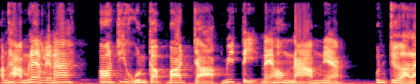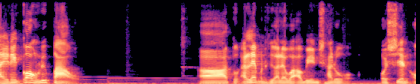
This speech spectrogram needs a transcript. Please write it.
คำถามแรกเลยนะ ตอนที่คุณกลับมาจากมิติในห้องน้ำเนี่ย คุณเจออะไรในกล้องหรือเปล่าอ่าตัวอันแรกมันคืออะไรวะ a v e n Shadow Ocean โโอเชียนโอ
